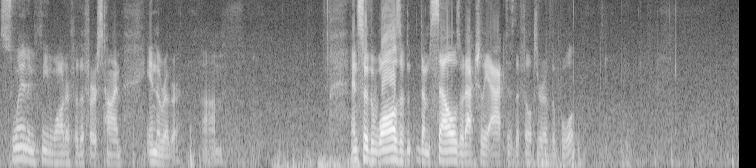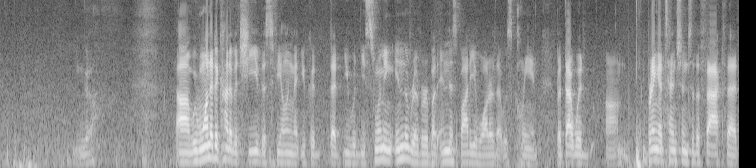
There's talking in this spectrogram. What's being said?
swim in clean water for the first time in the river. Um, and so the walls of themselves would actually act as the filter of the pool. Go. Um, we wanted to kind of achieve this feeling that you could that you would be swimming in the river, but in this body of water that was clean. But that would um, bring attention to the fact that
